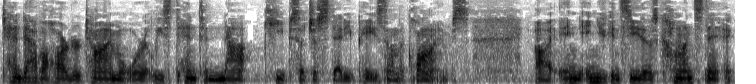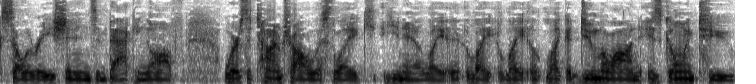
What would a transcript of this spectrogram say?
tend to have a harder time, or at least tend to not keep such a steady pace on the climbs. Uh, and, and, you can see those constant accelerations and backing off. Whereas a time trialist like you know like like like like a Dumoulin is going to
